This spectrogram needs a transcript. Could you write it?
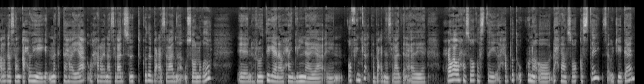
halkaasaan qaxwaheyga nag tahaya waxaan rabaa inaad salaada soo tukado bacda salaadna aan u soo noqdo rootigana waxaan gelinayaa ofinka kabacdina salaadan aadaya. Xoogaa waxaan soo qastay xabad ukuna oo dhexdan soo qastay saa ujeedaan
